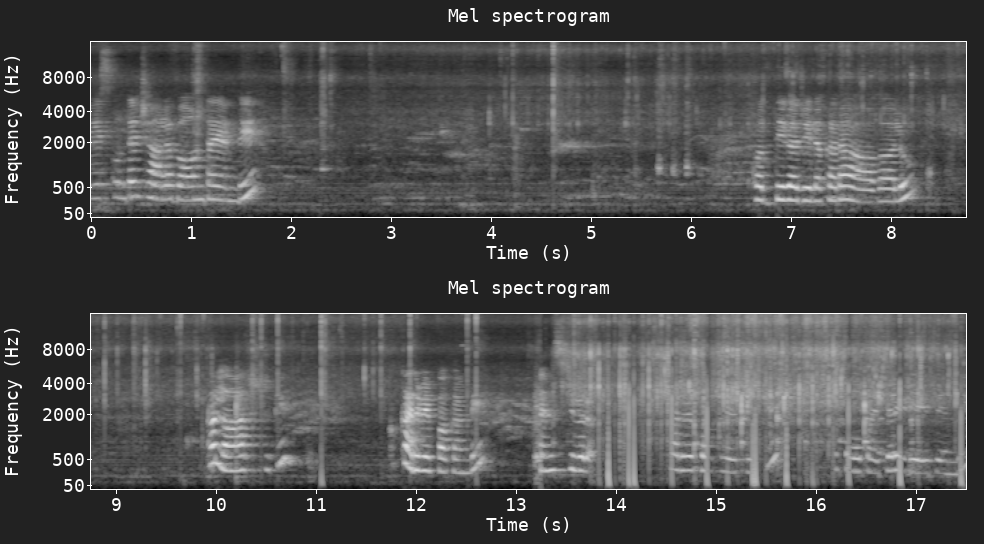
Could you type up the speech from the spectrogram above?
వేసుకుంటే చాలా బాగుంటాయండి. కొద్దిగా జీలకర్ర ఆవాలు. ఇంకా లాస్ట్కి కరివేపాకు అండి. ఫ్రెండ్స్ చివర కరివేపాకు వేసేసి పోపు అయితే రెడీ అయిపోయింది.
